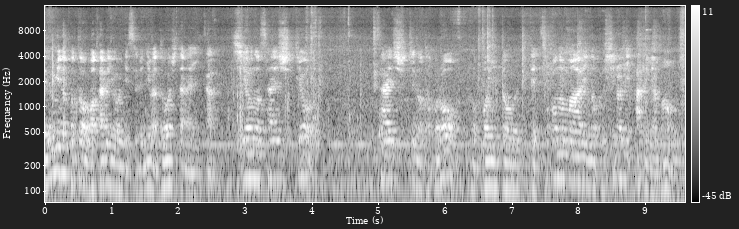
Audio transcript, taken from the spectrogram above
で海のことを分かるようにするにはどうしたらいいか塩の採取地を採取地のところのポイントを打ってそこの周りの後ろにある山を見ます。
